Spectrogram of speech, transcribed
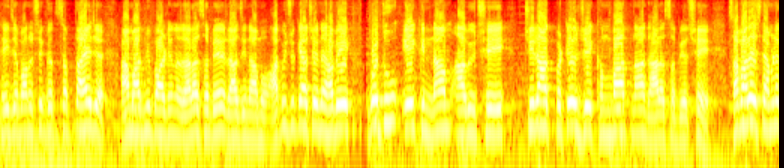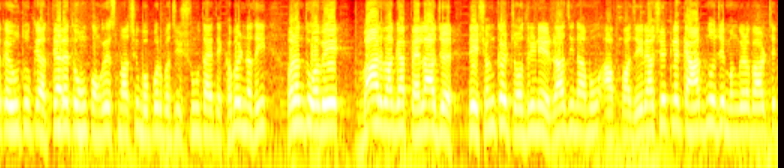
થઈ જવાનું છે ગત સપ્તાહે જ. આમ આદમી પાર્ટીના ધારાસભ્ય રાજીનામું આપી ચૂક્યા છે અને હવે વધુ એક નામ આવ્યું છે ચિરાગ પટેલ, જે ખંભાતના ધારાસભ્ય છે. સવારે જ તેમણે કહ્યું હતું કે અત્યારે તો હું કોંગ્રેસમાં છું, બપોર પછી શું થાય તે ખબર નથી, પરંતુ હવે બાર વાગ્યા પહેલા જ તે શંકર ચૌધરીને રાજીનામું આપવા જઈ રહ્યા છે. એટલે કે આજનો જે મંગળવાર છે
